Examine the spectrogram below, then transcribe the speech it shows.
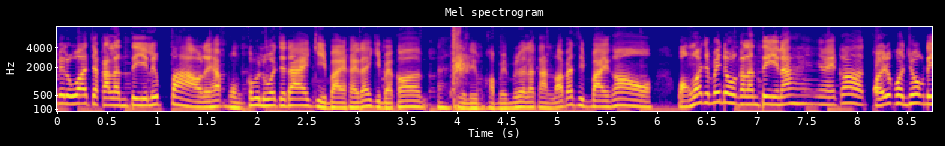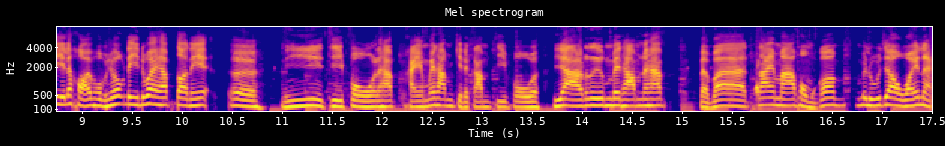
ไม่รู้ว่าจะการันตีหรือเปล่าเลยครับ ผมก็ไม่รู้ว่าจะได้กี่ใบ ใครได้กี่ใบก็อย่าลืมคอมเมนต์ไปด้วยแล้วกัน180ใบก็ หวังว่าจะไม่โดนการันตีนะ ยังไงก็ขอให้ทุกคนโชคดีและขอให้ผมโชคดีด้วยครับตอนนี้ เออ นี่ G4 นะครับ ใครยังไม่ทำกิจกรรม G4 อย่าลืมไปทำนะครับ แบบว่าได้มาผมก็ไม่รู้จะเอาไว้ไหน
